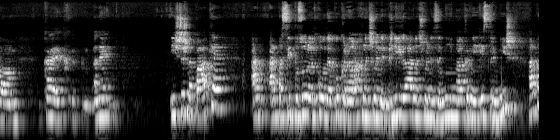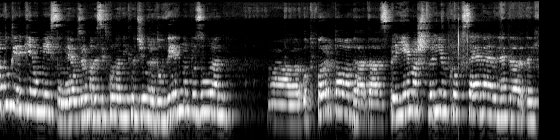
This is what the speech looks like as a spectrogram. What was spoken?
um, kaj, ne, iščeš napake. Ali, ali pa si pozoren tako, da kar ah, noč me ne briga, noč me ne zanima, kar nekaj stremiš, ali pa tukaj nekje vmes, ne? oziroma da si tako na nek način radovedno pozoren, odprto, da, da sprejemaš stvari okrog sebe, ne, da, da jih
